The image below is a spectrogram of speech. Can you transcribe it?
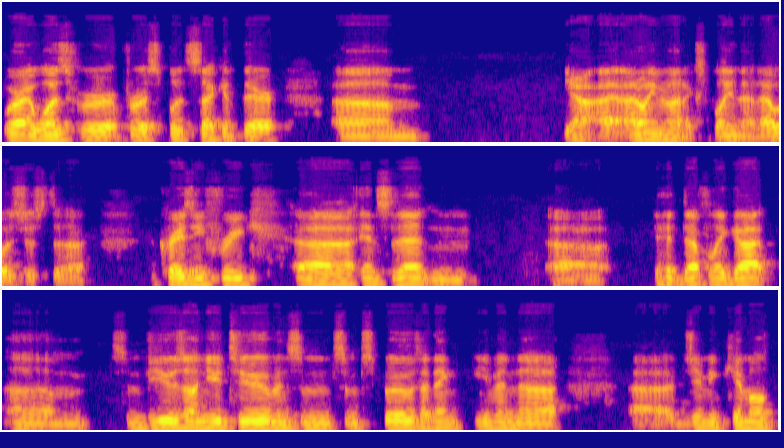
where I was for for a split second there. Um, yeah, I, I, don't even know how to explain that. That was just a, crazy freak uh, incident, and uh, it definitely got um, some views on YouTube and some some spoofs. I think even uh, uh, Jimmy Kimmel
